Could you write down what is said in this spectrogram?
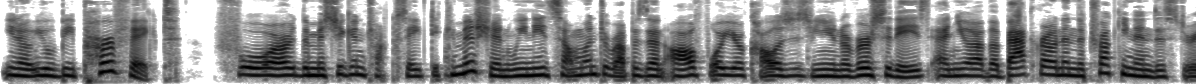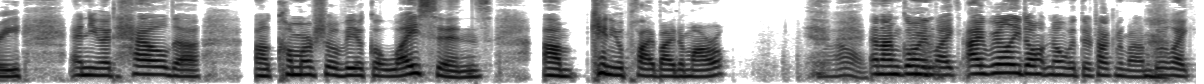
you know, you would be perfect for the Michigan Truck Safety Commission. We need someone to represent all four year colleges and universities. And you have a background in the trucking industry and you had held a, a commercial vehicle license. Um, can you apply by tomorrow? wow And I'm going like, I really don't know what they're talking about. I'm going like,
